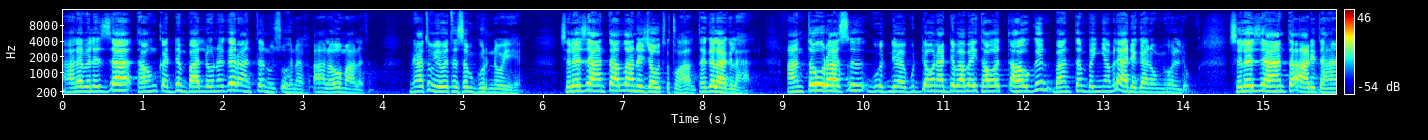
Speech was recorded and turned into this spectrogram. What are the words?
አለበለዛ ካሁን ቀደም ባለው ነገር አንተ ንጹህ ነህ አለው ማለት ነው። ምክንያቱም የቤተሰብ ጉድ ነው ይሄ። ስለዚህ አንተ አላህ نجا አውጥቶሃል ተገላግለሃል አንተው ራስህ ጉዳዩን አደባባይ ታወጣኸው ግን በአንተም በእኛም ላይ አደጋ ነው የሚወልደው። ስለዚህ አንተ አሪዳህን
